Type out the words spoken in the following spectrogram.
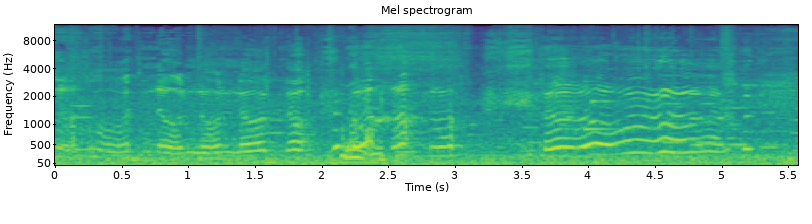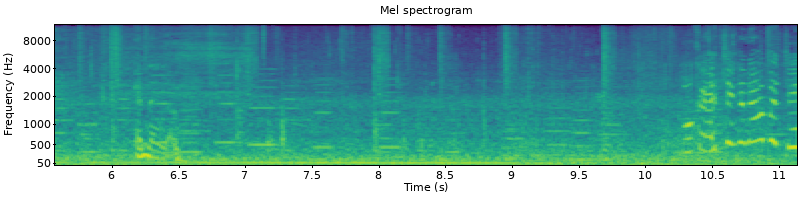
no, no, no, no. Enak gak? Enak gak? Muka Eci kenapa, Ci?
